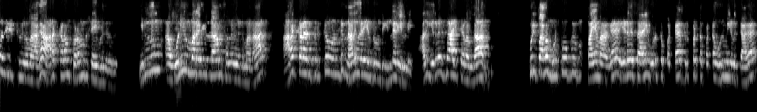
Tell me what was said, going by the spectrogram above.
விளைவிக்கும் விதமாக அறக்களம் தொடர்ந்து செயல்படுகிறது. இன்னும் ஒளிவு மறைவில்லாம் சொல்ல வேண்டுமானால் அறக்கழகத்திற்கு ஒன்று நடுநிலை என்று ஒன்று இல்லவே இல்லை. அது இடதுசாரி தான் குறிப்பாக முற்போக்கு மயமாக இடதுசாரி ஒடுக்கப்பட்ட பிற்படுத்தப்பட்ட உரிமைகளுக்காக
